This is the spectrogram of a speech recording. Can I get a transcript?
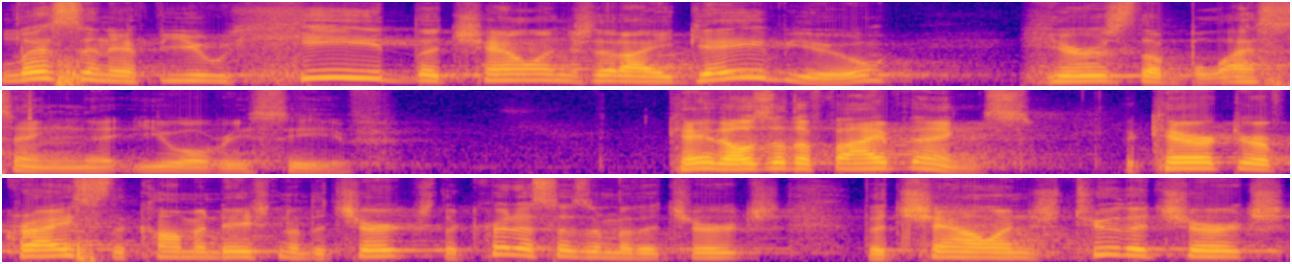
Listen, if you heed the challenge that I gave you, here's the blessing that you will receive. Okay, those are the five things the character of Christ, the commendation of the church, the criticism of the church, the challenge to the church,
